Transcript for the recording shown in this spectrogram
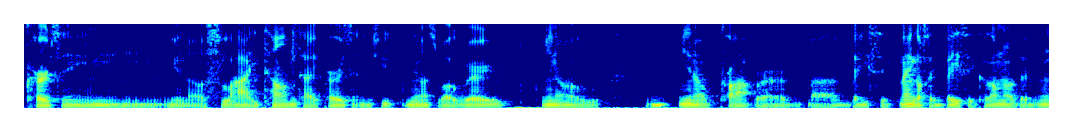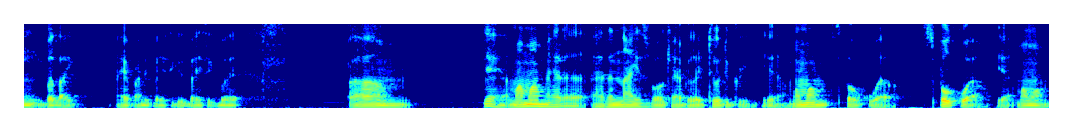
cursing, you know, sly tongue type person. She, you know, spoke very, you know, you know, proper, uh, basic. I ain't gonna say basic because I don't know what that means, but like everybody's basic is basic. But um, yeah, my mom had a had a nice vocabulary to a degree. Yeah, my mom spoke well, spoke well. Yeah, my mom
